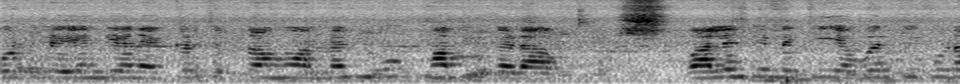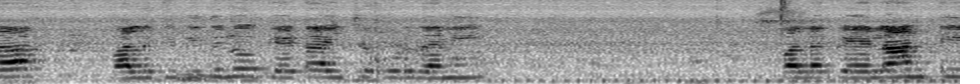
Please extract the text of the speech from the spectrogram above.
ఓటు వేయండి అని ఎక్కడ చెప్తాము అన్నట్టు మాకు ఇక్కడ వాలంటీర్లకి ఎవరికి కూడా వాళ్ళకి విధులు కేటాయించకూడదని వాళ్ళకి ఎలాంటి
